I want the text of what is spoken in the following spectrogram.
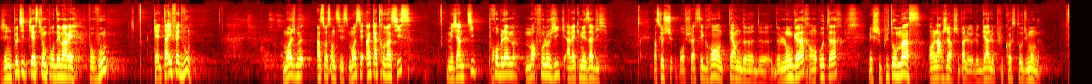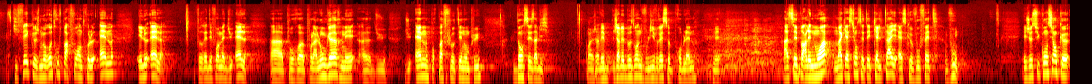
J'ai une petite question pour démarrer. Pour vous, quelle taille faites-vous? Moi, je me 1,66. Moi, c'est 1,86, mais j'ai un petit problème morphologique avec mes habits. Parce que je suis, je suis assez grand en termes de, longueur, en hauteur, mais je suis plutôt mince en largeur. Je ne suis pas le, le, gars le plus costaud du monde. Ce qui fait que je me retrouve parfois entre le M et le L. Il faudrait des fois mettre du L euh, pour, euh, pour la longueur, mais euh, du, du M pour pas flotter non plus dans ses habits. J'avais besoin de vous livrer ce problème, mais assez parlé de moi. Ma question c'était quelle taille est-ce que vous faites vous? Et je suis conscient que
